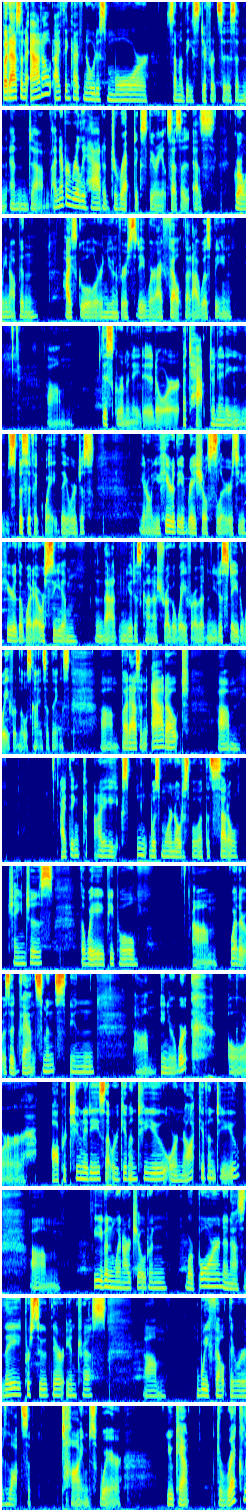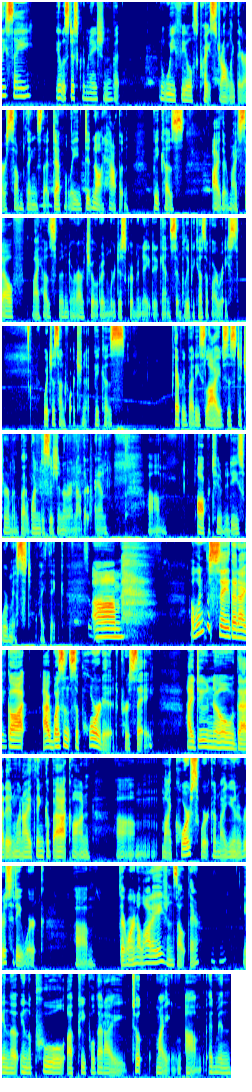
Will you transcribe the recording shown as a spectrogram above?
but as an adult, I think I've noticed more some of these differences, and and um, I never really had a direct experience as a as growing up in high school or in university where I felt that I was being um, discriminated or attacked in any specific way. They were just, you know, you hear the racial slurs, you hear the whatever, see them and that, and you just kind of shrug away from it and you just stayed away from those kinds of things. Um, but as an adult, um, I think I was more noticeable at the subtle changes, the way people, um, whether it was advancements in um, in your work or opportunities that were given to you or not given to you. Um, even when our children were born and as they pursued their interests, um, we felt there were lots of times where you can't directly say it was discrimination, but we feel quite strongly there are some things that definitely did not happen because either myself, my husband, or our children were discriminated against simply because of our race, which is unfortunate because everybody's lives is determined by one decision or another, and um, opportunities were missed, I think. Um, I wouldn't say that I got, I wasn't supported per se. I do know that in, when I think back on um, my coursework and my university work, um, there weren't a lot of Asians out there mm-hmm. In the in the pool of people that I took my um, admin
